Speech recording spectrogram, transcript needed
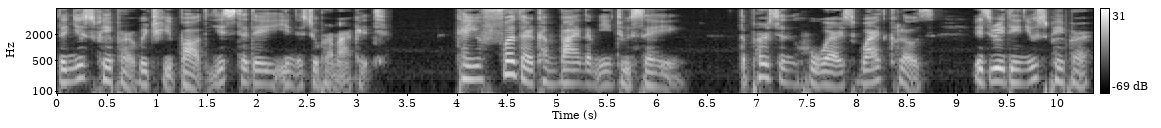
The newspaper which he bought yesterday in the supermarket. Can you further combine them into saying, the person who wears white clothes is reading newspaper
